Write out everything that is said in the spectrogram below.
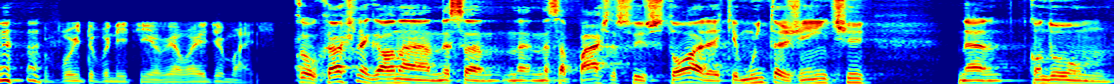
muito bonitinha, minha mãe é demais. O que eu acho legal na, nessa, nessa parte da sua história é que muita gente, né, quando,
